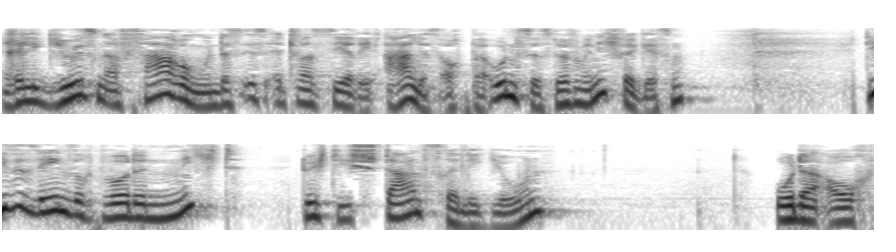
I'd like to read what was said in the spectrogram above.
religiösen Erfahrung, und das ist etwas sehr Reales, auch bei uns, das dürfen wir nicht vergessen, diese Sehnsucht wurde nicht durch die Staatsreligion oder auch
